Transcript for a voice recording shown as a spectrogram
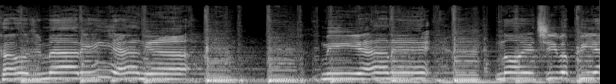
거짓말이 아니야 미안해 너의 집 앞이야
